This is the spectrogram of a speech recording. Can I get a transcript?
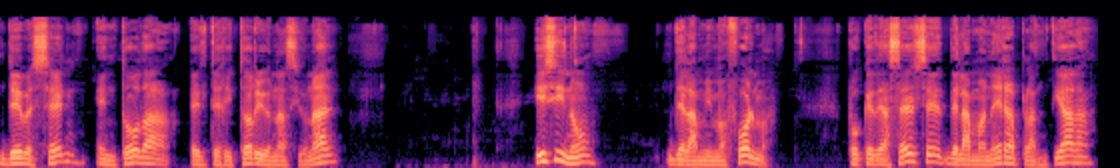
debe ser en todo el territorio nacional y si no, de la misma forma, porque de hacerse de la manera planteada,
